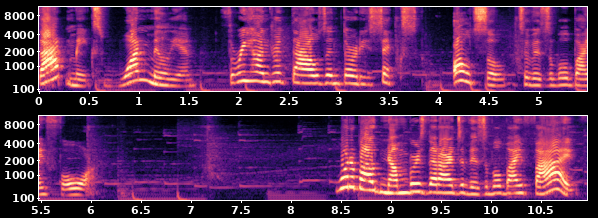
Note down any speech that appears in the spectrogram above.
that makes 1,300,036 also divisible by 4. What about numbers that are divisible by 5?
